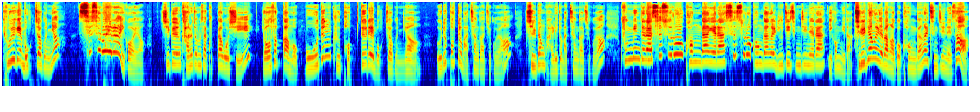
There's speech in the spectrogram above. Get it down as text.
교육의 목적은요, 스스로 해라 이거예요. 지금 간호조무사 국가고시 여섯 과목 모든 그 법들의 목적은요. 의료법도 마찬가지고요. 질병 관리도 마찬가지고요. 국민들아 스스로 건강해라. 스스로 건강을 유지 증진해라. 이겁니다. 질병을 예방하고 건강을 증진해서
